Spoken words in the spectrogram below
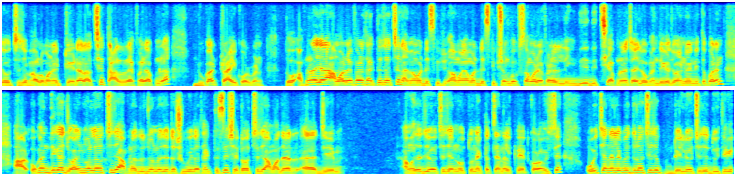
যে হচ্ছে যে ভালো মানের ট্রেডার আছে, তার রেফারে আপনারা ঢোকার ট্রাই করবেন। তো আপনারা যারা আমার রেফারে থাকতে চাচ্ছেন, আমি আমার ডিসক্রিপশন আমার আমার ডিসক্রিপশন বক্সে আমার রেফারের লিঙ্ক দিয়ে দিচ্ছি, আপনারা চাইলে ওখান থেকে জয়েন হয়ে নিতে পারেন। আর ওখান থেকে জয়েন হলে হচ্ছে যে আপনাদের জন্য যেটা সুবিধা থাকতেছে, সেটা হচ্ছে যে আমাদের যে আমাদের যে হচ্ছে যে নতুন একটা চ্যানেল ক্রিয়েট করা হয়েছে, ওই চ্যানেলের ভিতরে হচ্ছে যে ডেলি হচ্ছে যে দুই থেকে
